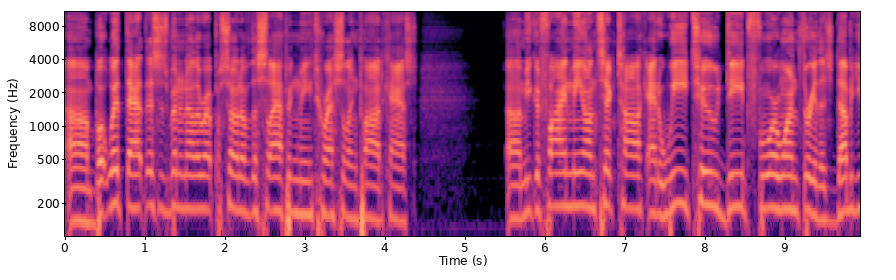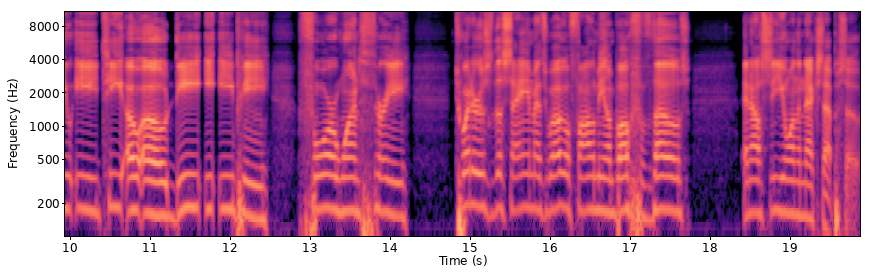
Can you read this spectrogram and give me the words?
Um, but with that, this has been another episode of the Slapping Meat Wrestling Podcast. Um, you could find me on TikTok at We2Deep413. That's W E T O O D E E P 413. Twitter's the same as well. Go follow me on both of those. And I'll see you on the next episode.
